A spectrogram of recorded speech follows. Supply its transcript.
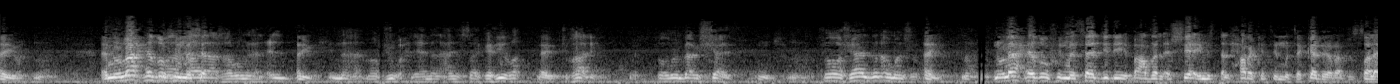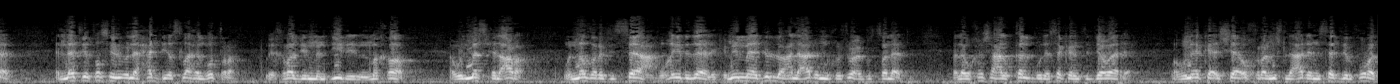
أيوه. نعم. نلاحظ في المسائل آخرون من العلم أيوه. إنها مرجوح لأن الأحاديث كثيرة أيوه. تخالف. فهو من باب الشاذ. فهو شاذ أو منسوخ. نعم نلاحظ في المساجد بعض الأشياء مثل الحركة المتكررة في الصلاة التي تصل إلى حد إصلاح الغترة وإخراج المنديل للمخاط أو المسح العرق والنظر في الساعة وغير ذلك مما يدل على عدم الخشوع في الصلاة. فلو خشع القلب لسكنت الجوارح. وهناك أشياء أخرى مثل عدم سد الفرج.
